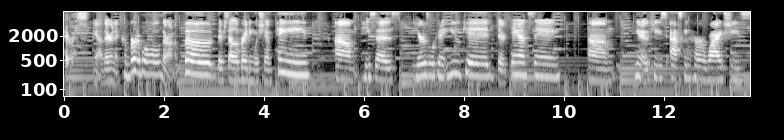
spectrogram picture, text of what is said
Paris. Yeah, they're in a convertible, they're on a boat, they're celebrating with champagne. Um, he says, Here's looking at you, kid. They're dancing. Um, you know, he's asking her why she's,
